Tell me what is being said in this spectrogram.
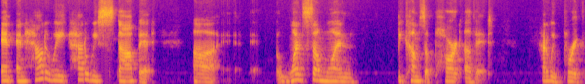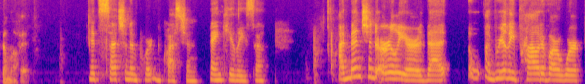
And, and how do we how do we stop it uh, once someone becomes a part of it? How do we break them of it? It's such an important question. Thank you, Lisa. I mentioned earlier that I'm really proud of our work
